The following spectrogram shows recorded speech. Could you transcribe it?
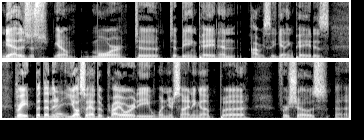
yeah, there's just, you know, more to to being paid and obviously getting paid is great, but then there, Right. you also have the priority when you're signing up uh for shows. Uh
